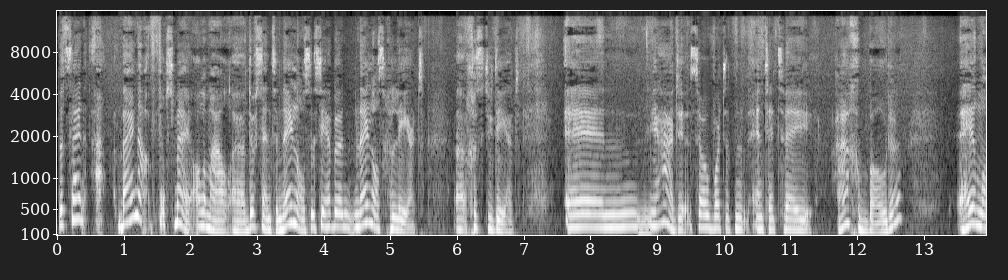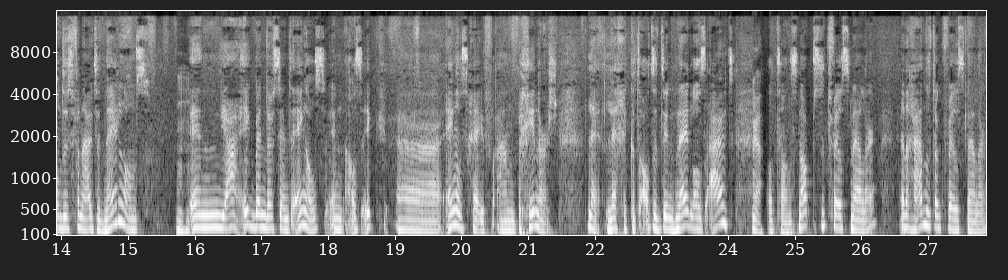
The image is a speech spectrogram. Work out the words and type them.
Dat zijn bijna volgens mij allemaal uh, docenten Nederlands. Dus die hebben Nederlands geleerd, uh, gestudeerd. En ja, de, zo wordt het NT2 aangeboden. Helemaal dus vanuit het Nederlands. Mm-hmm. En ja, ik ben docent Engels. En als ik uh, Engels geef aan beginners, le leg ik het altijd in het Nederlands uit. Ja. Want dan snappen ze het veel sneller. En dan gaat het ook veel sneller.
